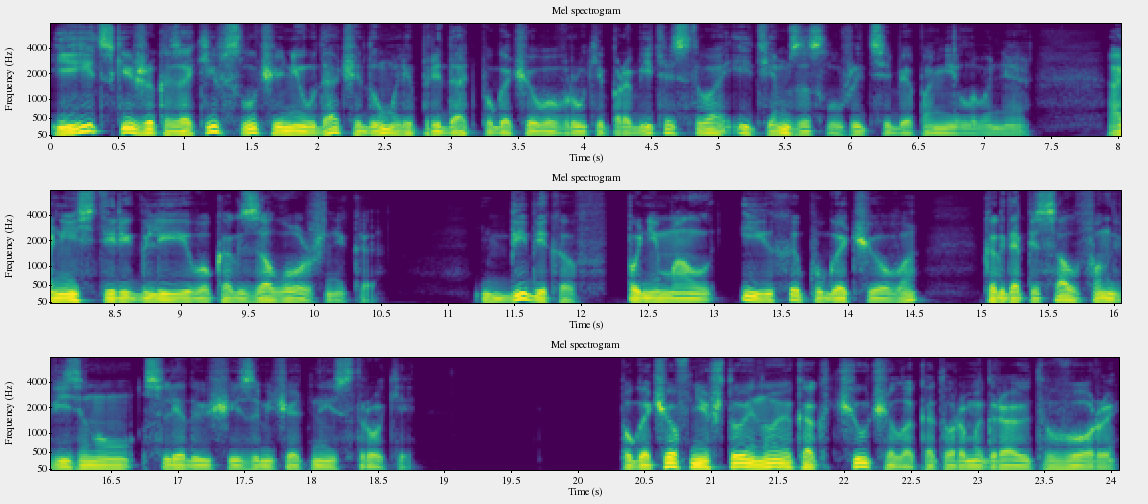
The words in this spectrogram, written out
Яицкие же казаки в случае неудачи думали предать Пугачева в руки правительства и тем заслужить себе помилование. Они стерегли его как заложника. Бибиков понимал их и Пугачева, когда писал фон Визину следующие замечательные строки — Пугачев — не что иное, как чучело, которым играют воры.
